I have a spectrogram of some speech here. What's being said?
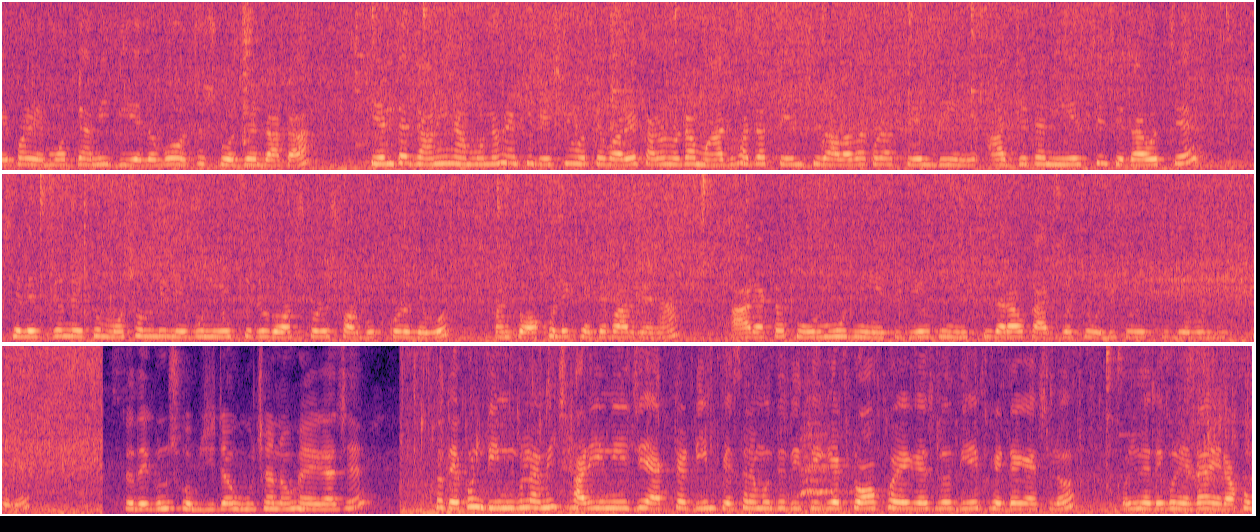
এরপর এর মধ্যে আমি দিয়ে দেবো হচ্ছে সর্ষের ডাঁটা। তেলটা জানি না, মনে হয় একটু বেশি হতে পারে, কারণ ওটা মাছ ভাজার তেল ছিল, আলাদা করে তেল দিইনি। আর যেটা নিয়ে এসেছি সেটা হচ্ছে ছেলের জন্য একটু মৌসম্বি লেবু নিয়ে এসেছি, একটু রস করে শরবত করে দেবো, কারণ টক হলে খেতে পারবে না। আর একটা তরমুজ নিয়েছি যেহেতু মিষ্টি দ্বারাও কাজ করছে ওদিকেও একটু দেবো জুস করে। তো দেখুন, সবজিটাও গুছানো হয়ে গেছে। তো দেখুন, ডিমগুলো আমি ছাড়িয়ে নিয়েছি, একটা ডিম প্রেসারের মধ্যে দিতে গিয়ে টক হয়ে গেছিল, দিয়ে ফেটে গেছিল। ওই জন্য দেখুন, এটা এরকম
